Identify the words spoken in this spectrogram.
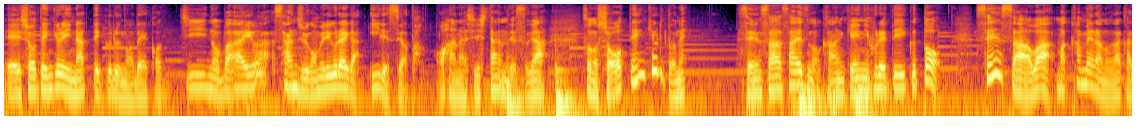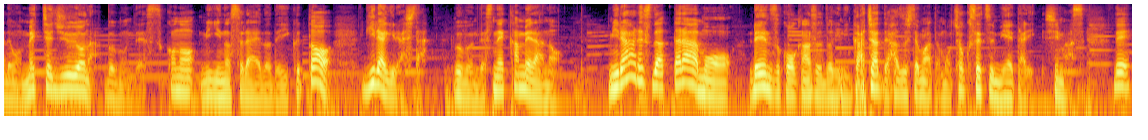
えー、焦点距離になってくるので、こっちの場合は 35mm ぐらいがいいですよとお話ししたんですが、その焦点距離とね、センサーサイズの関係に触れていくと、センサーは、まあ、カメラの中でもめっちゃ重要な部分です。この右のスライドでいくと、ギラギラした部分ですね。カメラのミラーレスだったらもうレンズ交換するときにガチャって外してもらったらもう直接見えたりします。で、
